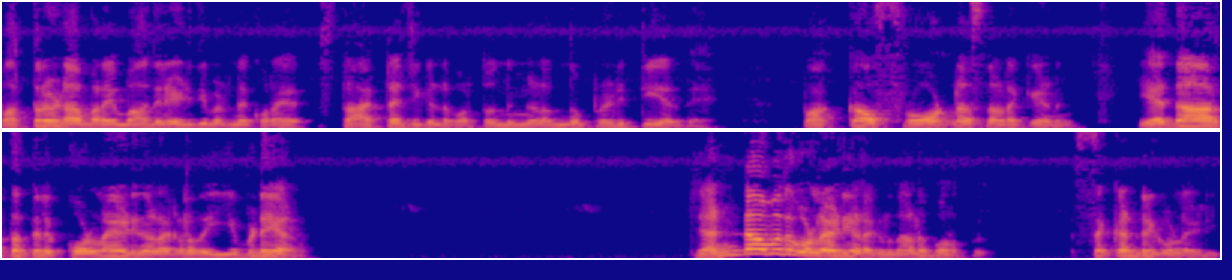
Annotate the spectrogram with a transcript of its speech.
പത്രം ഇടാൻ പറയുമ്പോൾ അതിൽ എഴുതി വിടുന്ന കുറെ സ്ട്രാറ്റജികളുടെ പുറത്തും നിങ്ങളൊന്നും പ്രെഡിക്റ്റ് ചെയ്യരുത്. പക്ക ഫ്രോഡ്നെസ് നടക്കുകയാണ് യഥാർത്ഥത്തിൽ കൊള്ളയടി നടക്കുന്നത് ഇവിടെയാണ്. രണ്ടാമത് കൊള്ളയടി നടക്കുന്നതാണ് പുറത്ത്. സെക്കൻഡറി കൊള്ളയടി.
